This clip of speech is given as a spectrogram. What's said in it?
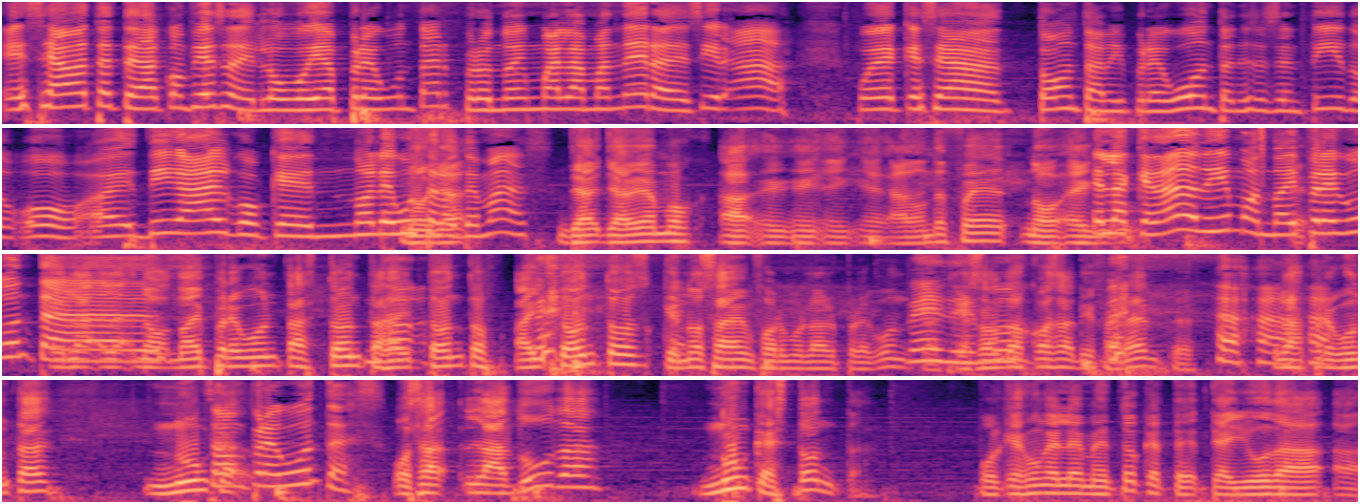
ese avatar te da confianza de lo voy a preguntar, pero no en mala manera, decir, ah, puede que sea tonta mi pregunta en ese sentido, o eh, diga algo que no le gusta No, a ya- los demás. Ya, ya habíamos, ah, en- en- en- ¿a dónde fue? No, en, En la quedada dijimos, no hay preguntas. en la- la- no, no hay preguntas tontas, No. hay tontos, hay tontos que no saben formular preguntas, Ven, que son dos cosas diferentes. Las preguntas nunca, Son preguntas. o sea, la duda nunca es tonta, porque es un elemento que te, te ayuda a,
